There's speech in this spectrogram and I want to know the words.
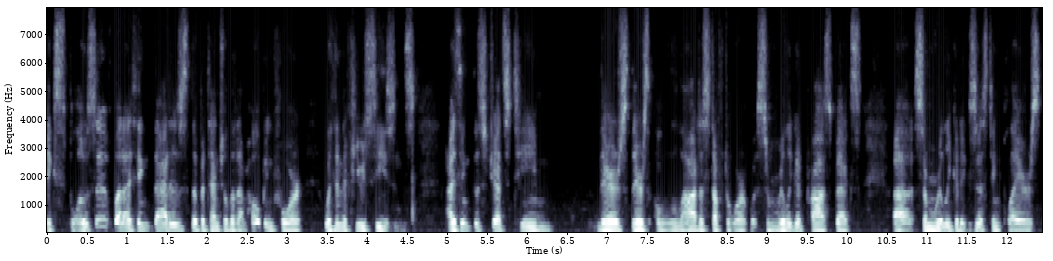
explosive, but I think that is the potential that I'm hoping for within a few seasons. I think this Jets team, there's there's a lot of stuff to work with. Some really good prospects, uh, some really good existing players,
